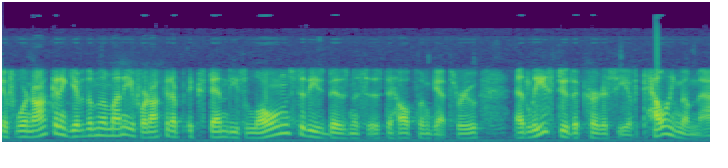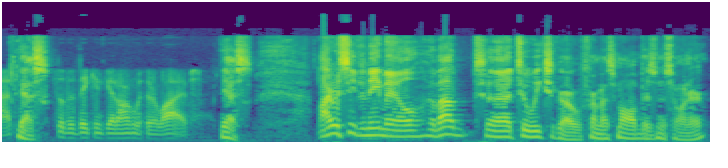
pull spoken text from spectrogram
if we're not going to give them the money, if we're not going to extend these loans to these businesses to help them get through, at least do the courtesy of telling them that yes. so that they can get on with their lives. Yes. I received an email about uh, two weeks ago from a small business owner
